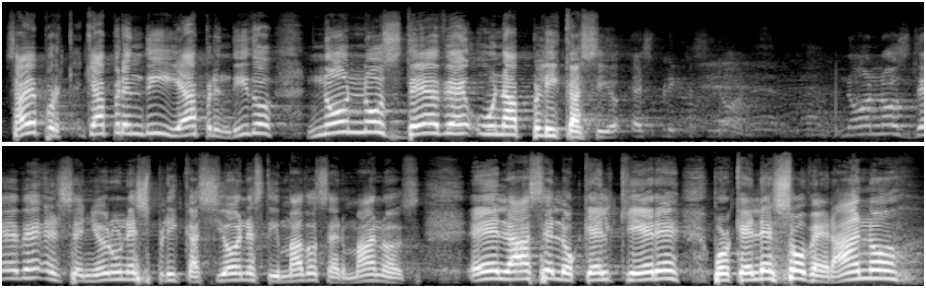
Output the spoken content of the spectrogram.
¿Sabe por qué? ¿Qué aprendí? He aprendido. No nos debe una aplicación, explicación. No nos debe el Señor una explicación, estimados hermanos. Él hace lo que Él quiere porque Él es soberano.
